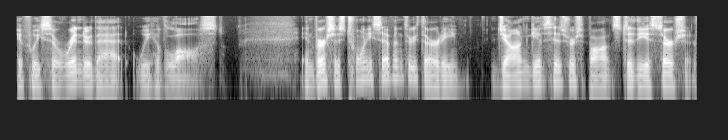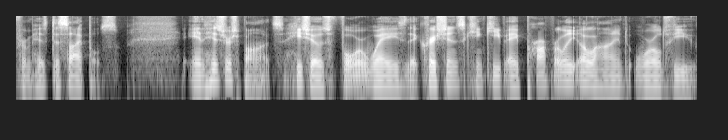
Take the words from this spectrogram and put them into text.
If we surrender that, we have lost. In verses 27 through 30, John gives his response to the assertion from his disciples. In his response, he shows four ways that Christians can keep a properly aligned worldview.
